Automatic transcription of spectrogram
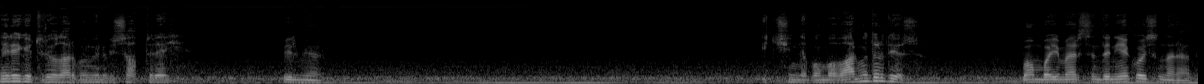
Nereye götürüyorlar bu minibüsü Abdüley? Bilmiyorum. İçinde bomba var mıdır diyorsun? Bombayı Mersin'de niye koysunlar abi?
